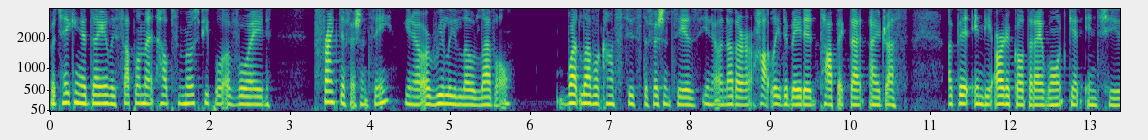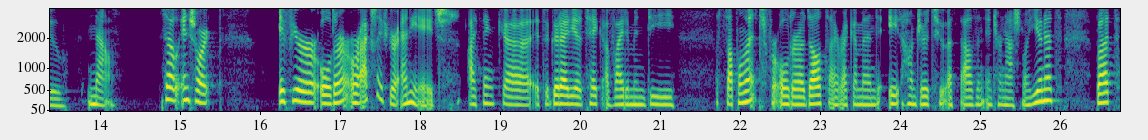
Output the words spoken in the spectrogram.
But taking a daily supplement helps most people avoid frank deficiency, you know, a really low level. What level constitutes deficiency is, you know, another hotly debated topic that I address a bit in the article that I won't get into now. So, in short, if you're older, or actually if you're any age, I think uh, it's a good idea to take a vitamin D supplement for older adults, I recommend 800 to 1,000 international units, but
